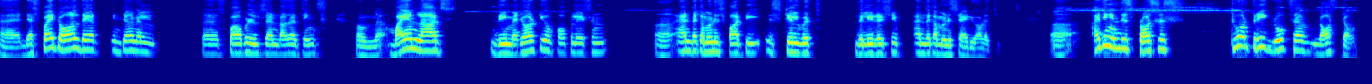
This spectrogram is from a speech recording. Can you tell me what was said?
Uh, despite all their internal uh, squabbles and other things. Um, by and large, the majority of population uh, and the Communist Party is still with the leadership and the communist ideology. Uh, I think in this process, two or three groups have lost out.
